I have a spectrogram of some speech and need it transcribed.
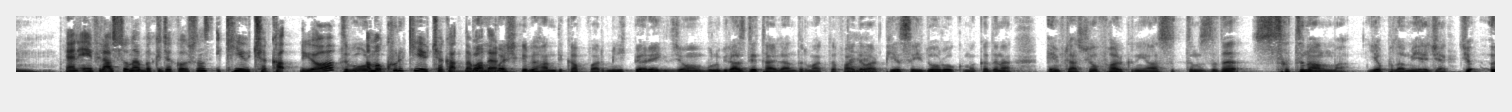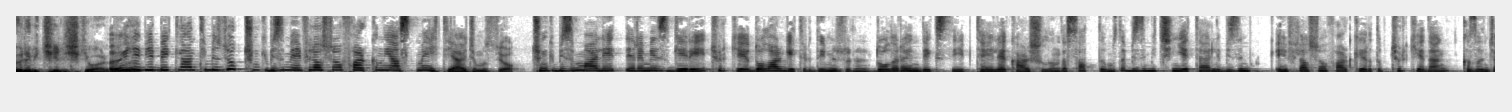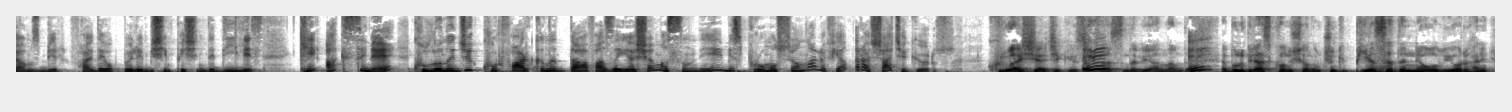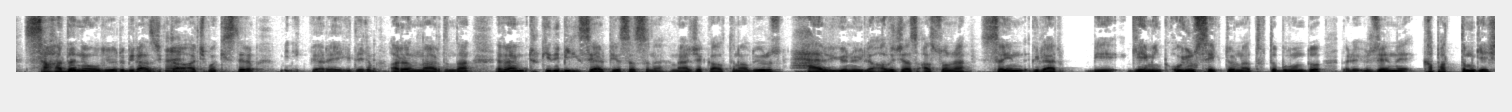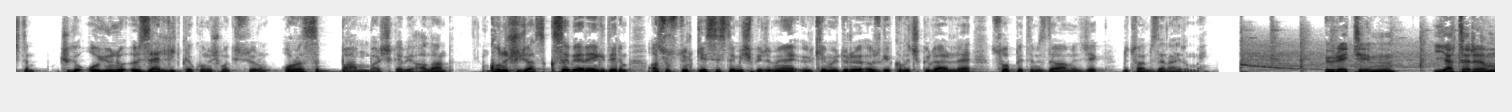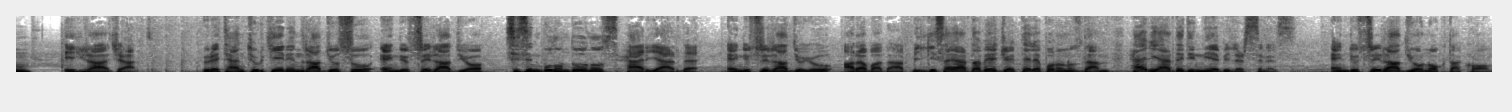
Yani enflasyona bakacak olursanız 2'ye 3'e katlıyor Tabii ama kur 2'ye 3'e katlamadı. Bambaşka bir handikap var. Minik bir araya gideceğim ama bunu biraz detaylandırmakta fayda var. Piyasayı doğru okumak adına enflasyon farkını yansıttığınızda da satın alma yapılamayacak. Şimdi öyle bir çelişki var değil mi? Öyle bir beklentimiz yok çünkü bizim enflasyon farkını yansıtmaya ihtiyacımız yok. Çünkü bizim maliyetlerimiz gereği Türkiye'ye dolar getirdiğimiz ürünü dolara endeksleyip TL karşılığında sattığımızda bizim için yeterli. Bizim enflasyon farkı yaratıp Türkiye'den kazanacağımız bir fayda yok. Böyle bir şeyin peşinde değiliz. Ki aksine kullanıcı kur farkını daha fazla yaşamasın diye biz promosyonlarla fiyatları aşağı çekiyoruz. Kuru aşağı çekiyorsunuz aslında bir anlamda. Evet. Ya bunu biraz konuşalım. Çünkü piyasada ne oluyor? Hani sahada ne oluyor? Birazcık daha açmak isterim. Minik bir araya gidelim. Aranın ardından efendim Türkiye'de bilgisayar piyasasını mercek altına alıyoruz. Her yönüyle alacağız. Az sonra Sayın Güler bir gaming oyun sektörüne atıfta bulundu. Böyle üzerine kapattım geçtim. Çünkü oyunu özellikle konuşmak istiyorum. Orası bambaşka bir alan. konuşacağız. Kısa bir araya gidelim. Asus Türkiye Sistem İş Birimi Ülke Müdürü Özge Kılıç Güler'le sohbetimiz devam edecek. Lütfen bizden ayrılmayın. Üretim, yatırım, ihracat. Üreten Türkiye'nin radyosu Endüstri Radyo sizin bulunduğunuz her yerde. Endüstri Radyo'yu arabada, bilgisayarda ve cep telefonunuzdan her yerde dinleyebilirsiniz. Endüstri Radyo.com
